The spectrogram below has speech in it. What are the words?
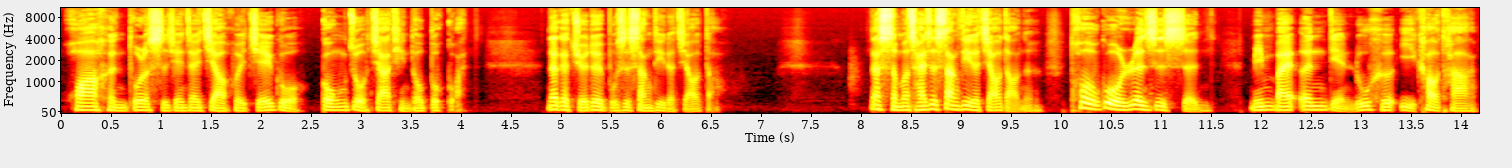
花很多的时间在教会，结果工作家庭都不管，那个绝对不是上帝的教导。那什么才是上帝的教导呢？透过认识神，明白恩典，如何依靠他。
